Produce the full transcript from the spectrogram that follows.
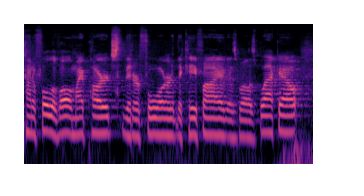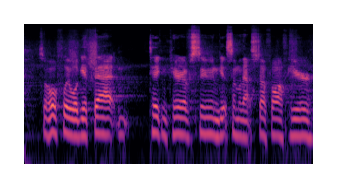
kind of full of all my parts that are for the K5 as well as Blackout. So hopefully we'll get that taken care of soon, get some of that stuff off here.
